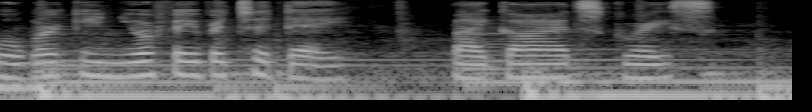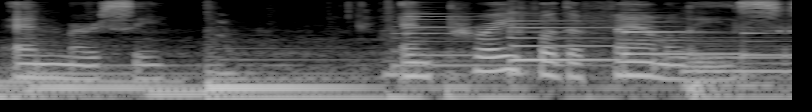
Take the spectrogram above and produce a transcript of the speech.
will work in your favor today by God's grace and mercy. And pray for the families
